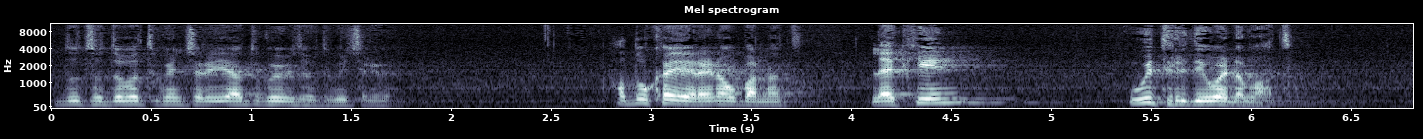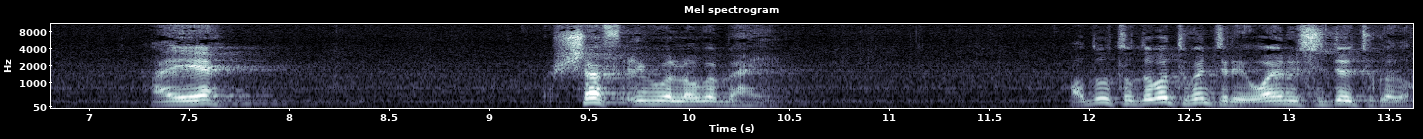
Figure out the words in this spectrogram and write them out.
hadduu toddoba tukan jiray iyo hadduu kob iyo tukan jiray. Hadduu ka yarayna u banaanta laakiin witridii way dhamaatay haye shafci buu looga baahan yahay hadduu toddoba tukan jiray waa inuu sideed tukado.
